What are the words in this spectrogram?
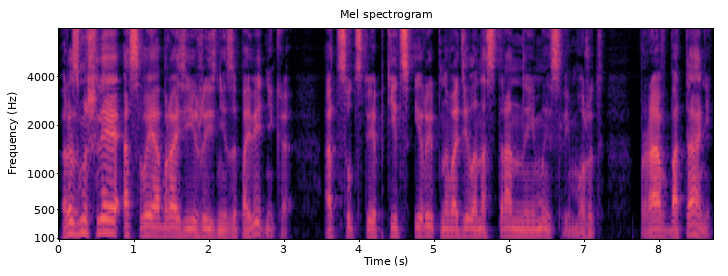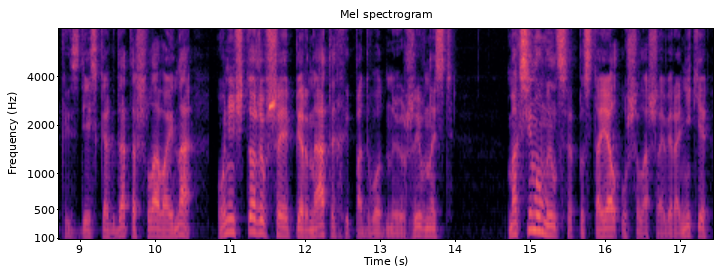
Размышляя о своеобразии жизни заповедника, отсутствие птиц и рыб наводило на странные мысли. Может, Прав ботаник, и здесь когда-то шла война, уничтожившая пернатых и подводную живность. Максим умылся, постоял у шалаша Вероники,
